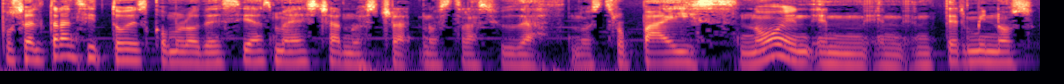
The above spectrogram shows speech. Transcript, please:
pues el tránsito es, como lo decías, maestra, nuestra nuestra ciudad, nuestro país, ¿no? En, en, en términos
